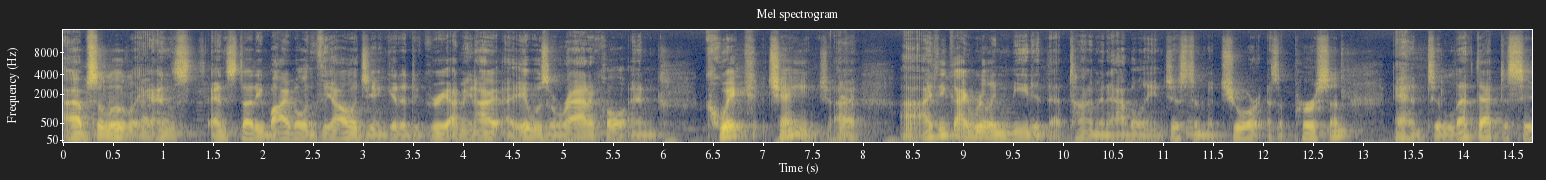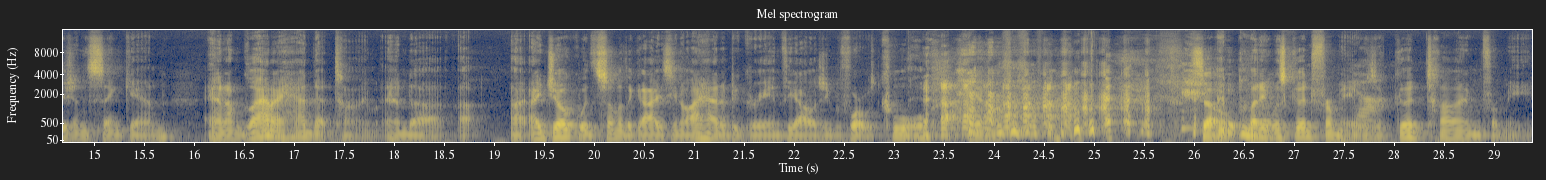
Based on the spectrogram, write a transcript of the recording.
Absolutely, Okay. and and study Bible and theology and get a degree. I mean, I it was a radical and quick change. I I think I really needed that time in Abilene just to mature as a person and to let that decision sink in. And I'm glad I had that time. And uh, uh, I, I joke with some of the guys. You know, I had a degree in theology before it was cool. You know. so, but it was good for me. It was a good time for me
